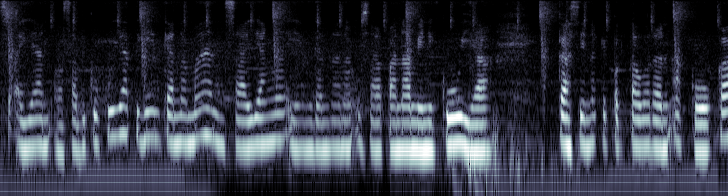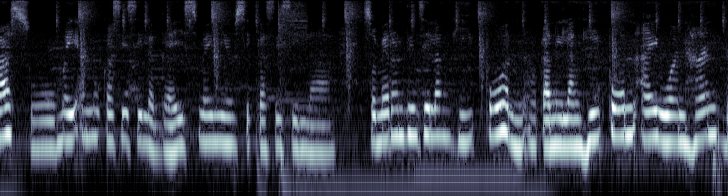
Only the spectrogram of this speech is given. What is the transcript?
So, ayan. O, sabi ko, kuya, tingin ka naman. Sayang nga, eh, ang ganda ng usapan namin ni kuya kasi nakipagtawaran ako kaso may ano kasi sila guys may music kasi sila. So meron din silang hipon. Ang kanilang hipon ay 100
